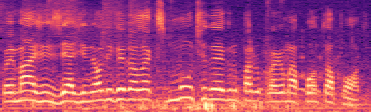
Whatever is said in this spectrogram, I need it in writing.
Com imagens de Ednei Oliveira, Alex Montenegro para o programa Ponto a Ponto.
